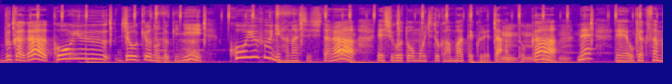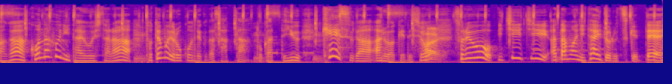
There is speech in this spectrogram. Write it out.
部下がこういう状況の時に、はいこういうふうに話したら、はえー仕事をもう一度頑張ってくれたうんとかねえーお客様がこんなふうに対応したら、うん。とても喜んでくださったとかっていううんケースがあるわけでしょ、はい。それをいちいち頭にタイトルつけて、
